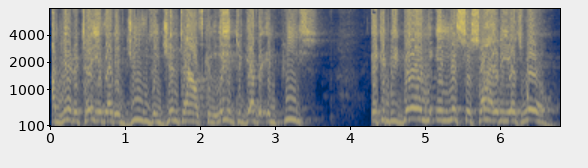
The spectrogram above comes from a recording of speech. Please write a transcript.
I'm here to tell you that if Jews and Gentiles can live together in peace, it can be done in this society as well.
